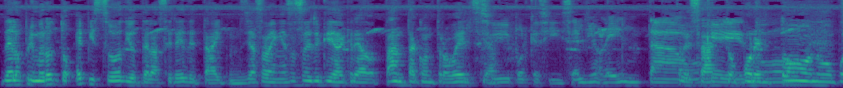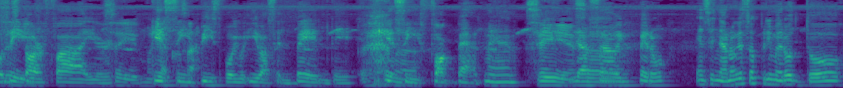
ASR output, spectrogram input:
de los primeros dos episodios de la serie de Titans. Ya saben, esa serie que ha creado tanta controversia. Sí, porque si ser violenta Exacto, o que por el no- tono, por Sí. Starfire, Sí, que si cosas. Beast Boy iba a ser verde, que si fuck Batman. Sí, Ya eso- saben, pero enseñaron esos primeros dos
